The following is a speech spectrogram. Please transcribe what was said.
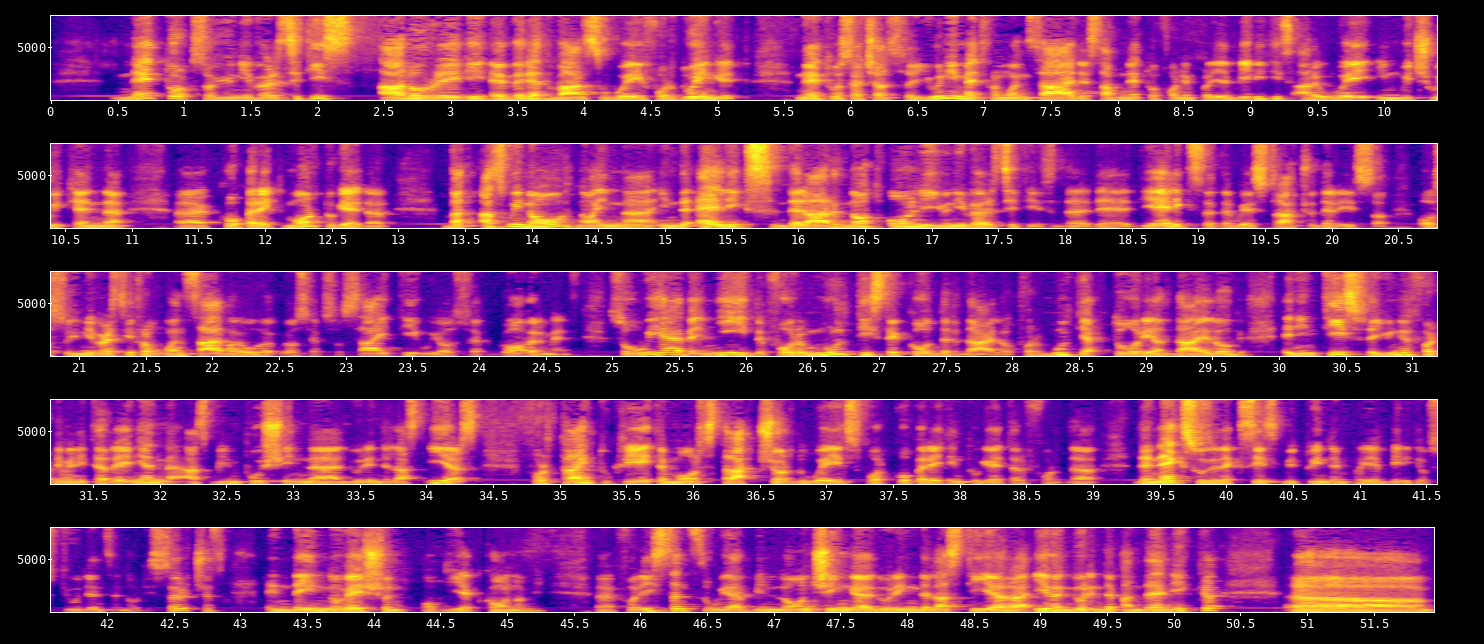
networks of universities are already a very advanced way for doing it. Networks such as the UNIMED from one side, a subnetwork for employabilities are a way in which we can uh, uh, cooperate more together. But as we know, now in, uh, in the helix, there are not only universities. The, the, the helix that we have structured, there is also university from one side, but we also have society, we also have government. So we have a need for multi-stakeholder dialogue, for multi-actorial dialogue. And in this, the Union for the Mediterranean has been pushing uh, during the last years for trying to create a more structured ways for cooperating together for the, the nexus that exists between the employability of students and of researchers and the innovation of the economy. Uh, for instance, we have been launching uh, during the last year, uh, even during the pandemic, uh,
